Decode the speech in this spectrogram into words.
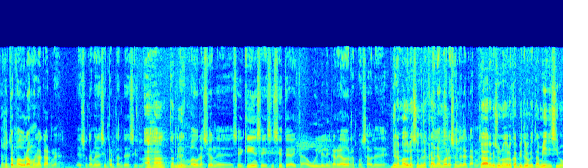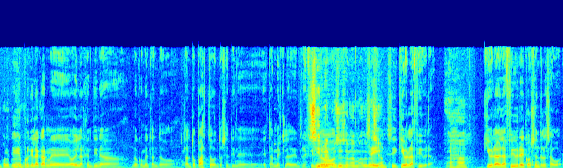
Nosotros maduramos la carne. Eso también es importante decirlo. Ajá, también. Tenemos maduración de sí, 15, 17, ahí está Willy, el encargado y responsable de... De la maduración de las carnes. De la maduración de la carne. Claro, que es uno de los capítulos que también hicimos para el programa. Sí, porque la carne hoy en la Argentina no come tanto, tanto pasto, entonces tiene esta mezcla de entre filos. ¿Sirve el proceso de la maduración? Sí, sí, quiebra la fibra. Ajá. Quiebra la fibra y concentra el sabor.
